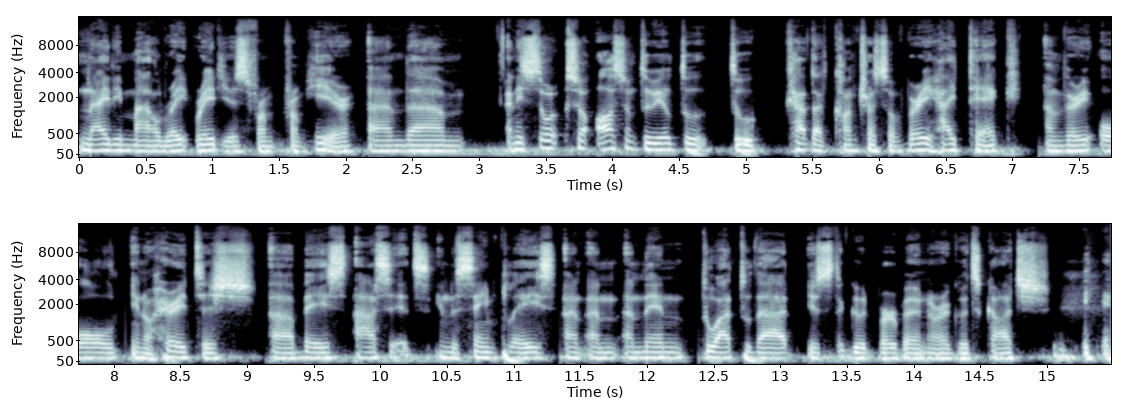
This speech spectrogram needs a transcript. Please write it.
90 mile radius from, from here. And, um, and it's so, so awesome to be able to, to have that contrast of very high tech and very old, you know, heritage uh, based assets in the same place. And, and, and then to add to that is a good bourbon or a good scotch. Yeah.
